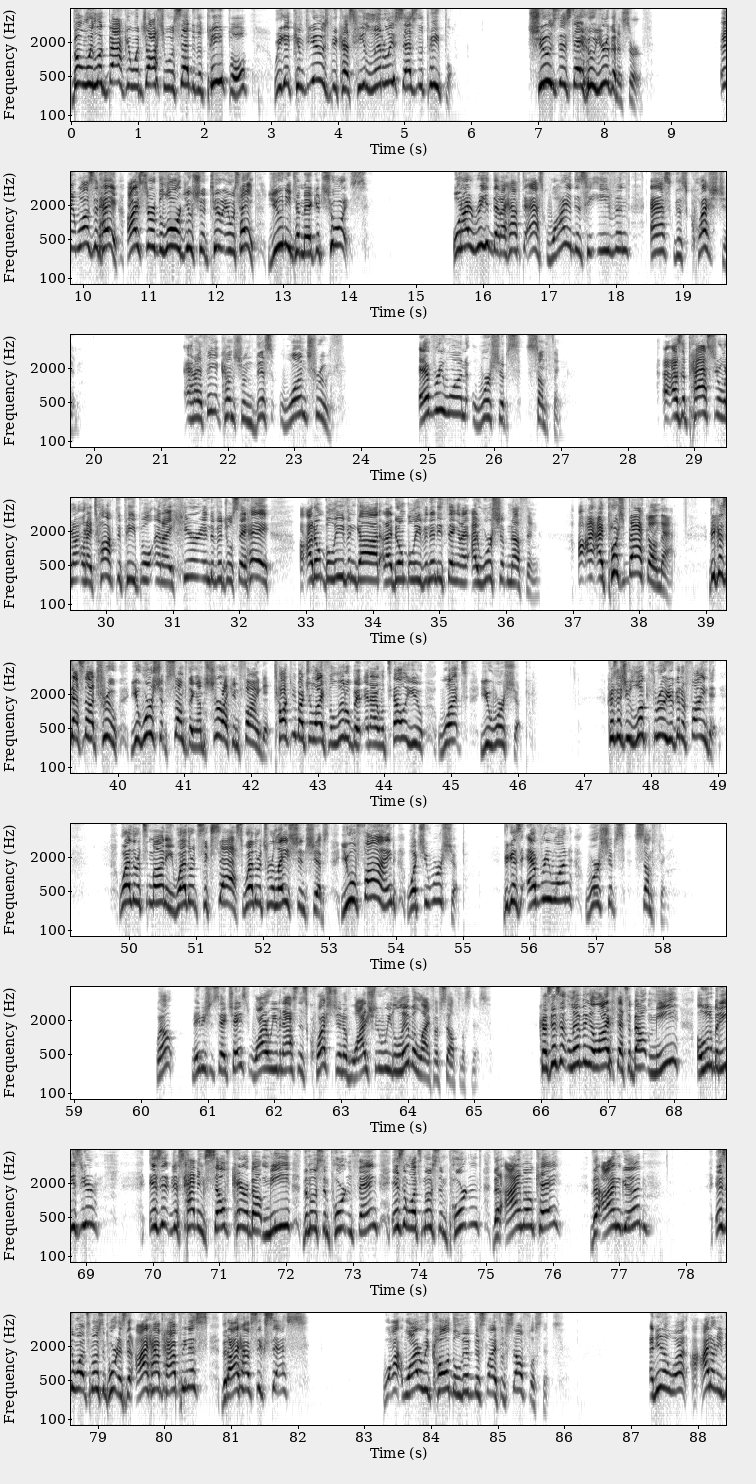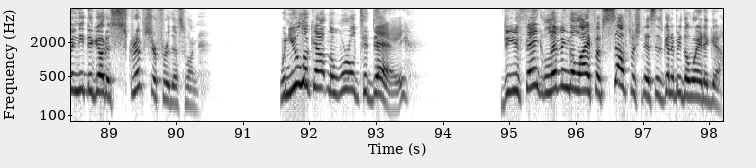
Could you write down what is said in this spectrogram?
But when we look back at what Joshua said to the people, we get confused because he literally says to the people, Choose this day who you're going to serve. It wasn't, hey, I serve the Lord, you should too. It was, hey, you need to make a choice. When I read that, I have to ask, why does he even ask this question? And I think it comes from this one truth everyone worships something. As a pastor, when I, when I talk to people and I hear individuals say, hey, I don't believe in God and I don't believe in anything and I, I worship nothing, I, I push back on that because that's not true. You worship something. I'm sure I can find it. Talk to me about your life a little bit, and I will tell you what you worship. Because as you look through, you're going to find it. Whether it's money, whether it's success, whether it's relationships, you will find what you worship. Because everyone worships something. Well, maybe you should say, Chase, why are we even asking this question of why should we live a life of selflessness? Because isn't living a life that's about me a little bit easier? Isn't just having self care about me the most important thing? Isn't what's most important that I'm okay? That I'm good? Isn't what's most important is that I have happiness? That I have success? Why, why are we called to live this life of selflessness? And you know what? I don't even need to go to scripture for this one. When you look out in the world today, do you think living the life of selfishness is going to be the way to go?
